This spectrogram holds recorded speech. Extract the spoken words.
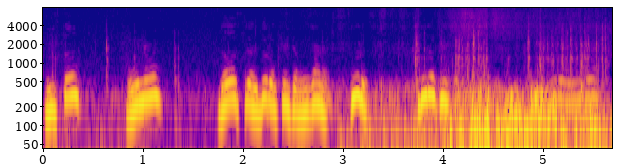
¿Listo? Uno, dos, tres. Duro, Cristian, gana. Duro, duro, Cristian. Duro, duro.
